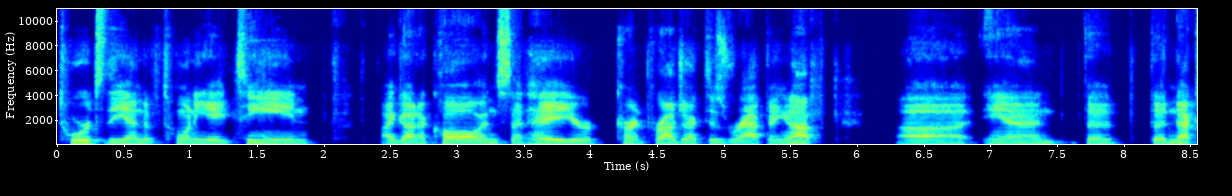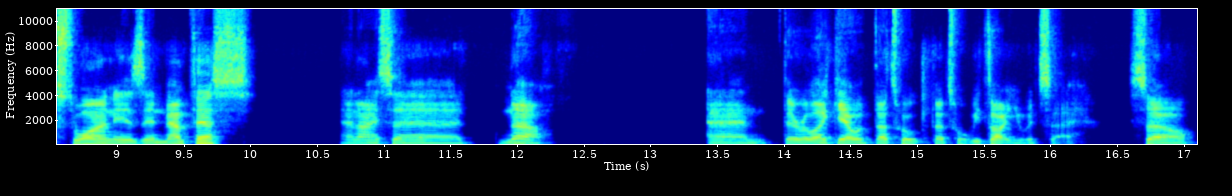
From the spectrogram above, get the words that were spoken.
towards the end of 2018. I got a call and said, "Hey, your current project is wrapping up, uh, and the the next one is in Memphis." And I said, "No." And they were like, "Yeah, that's what that's what we thought you would say." So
